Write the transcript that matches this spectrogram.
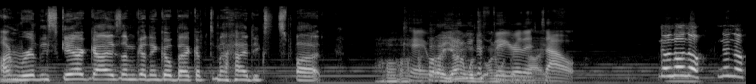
I'm really scared, guys. I'm gonna go back up to my hiding spot. Oh, I Okay, thought well, Ayano you was need the to figure this knife. out. No, no, no, no, no,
